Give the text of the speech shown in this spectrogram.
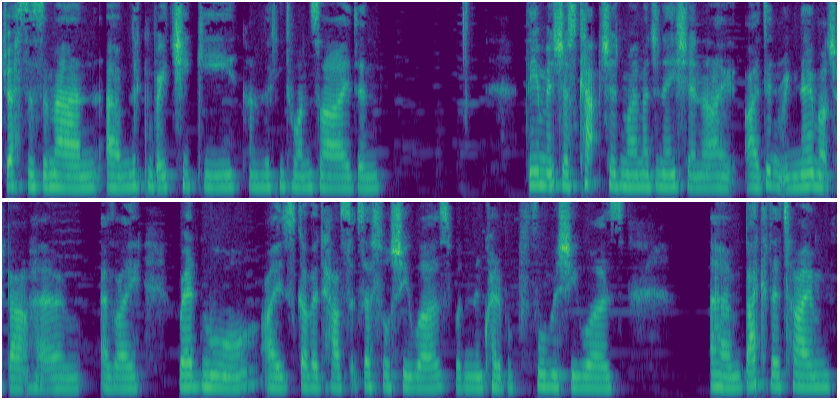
dressed as a man, um, looking very cheeky, kind of looking to one side. And the image just captured my imagination. I, I didn't really know much about her. And as I read more, I discovered how successful she was, what an incredible performer she was um, back at a time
